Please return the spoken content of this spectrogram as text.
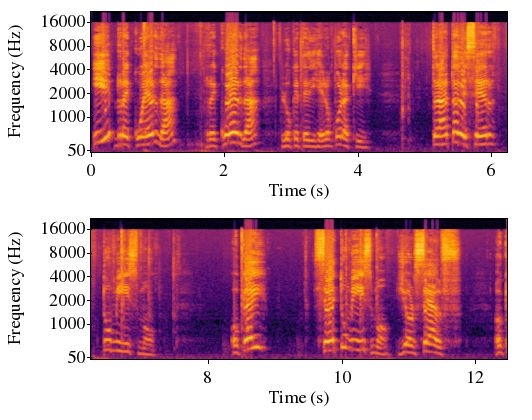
Y recuerda, recuerda lo que te dijeron por aquí. Trata de ser tú mismo. ¿Ok? Sé tú mismo. Yourself. ¿Ok?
